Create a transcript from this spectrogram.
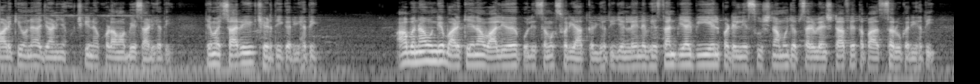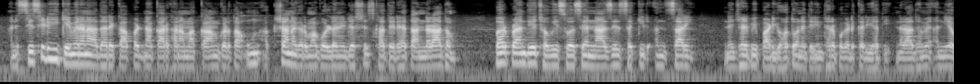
બાળકીઓને અજાણ્યા ઉચકીને ખોળામાં બેસાડી હતી, તેમજ શારીરિક છેડતી કરી હતી. આ બનાવ અંગે બાળકીના વાલીઓએ પોલીસ સમક્ષ ફરિયાદ કરી હતી, જેને લઈને ભેસ્તાન પીઆઈ પી એલ પટેલની સૂચના મુજબ સર્વેલન્સ સ્ટાફે તપાસ શરૂ કરી હતી. અને સીસીટીવી કેમેરાના આધારે કાપડના કારખાનામાં કામ કરતા ઊન અક્ષાનગરમાં ગોલ્ડન ઇન્ડસ્ટ્રીઝ ખાતે રહેતા નરાધમ પરપ્રાંતીય છવ્વીસ વર્ષીય નાઝીર સકીર અંસારીને ઝડપી પાડ્યો હતો અને તેની ધરપકડ કરી હતી. નરાધમે અન્ય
